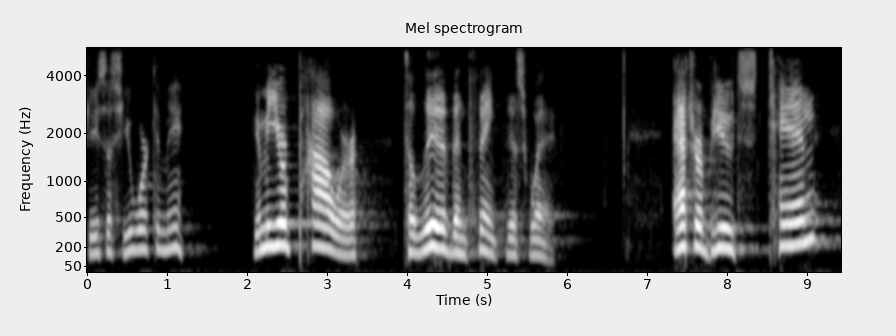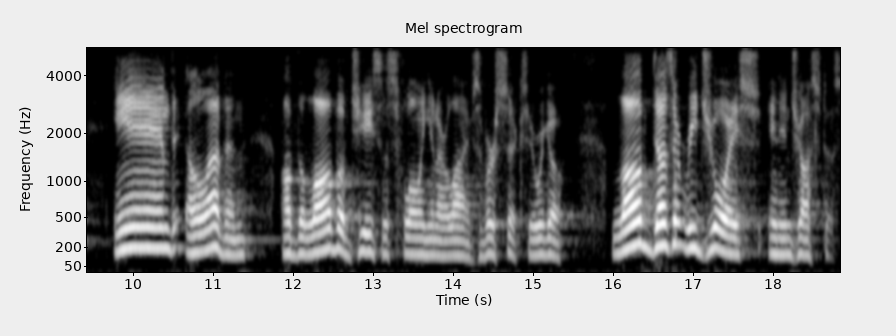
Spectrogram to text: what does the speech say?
Jesus, you work in me. Give me your power to live and think this way. Attributes 10 and 11 of the love of Jesus flowing in our lives. Verse 6, here we go. Love doesn't rejoice in injustice,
